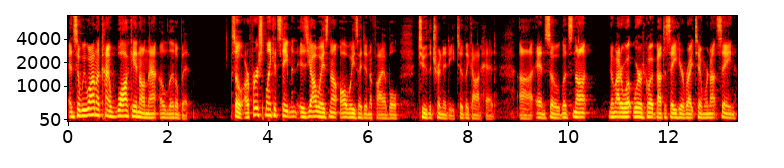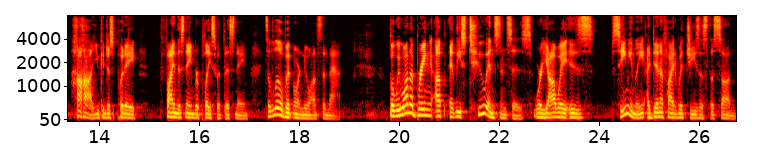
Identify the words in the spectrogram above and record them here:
And so we want to kind of walk in on that a little bit. So, our first blanket statement is Yahweh is not always identifiable to the Trinity, to the Godhead. Uh, and so let's not no matter what we're about to say here, right, Tim, we're not saying, haha, you can just put a find this name, replace with this name. It's a little bit more nuanced than that. But we want to bring up at least two instances where Yahweh is seemingly identified with Jesus the Son.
